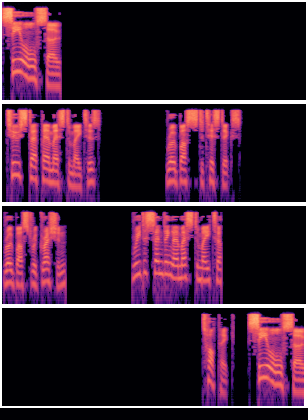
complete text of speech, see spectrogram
See also. Two-step M estimators. Robust statistics. Robust regression. Redescending M estimator. Topic. See also.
